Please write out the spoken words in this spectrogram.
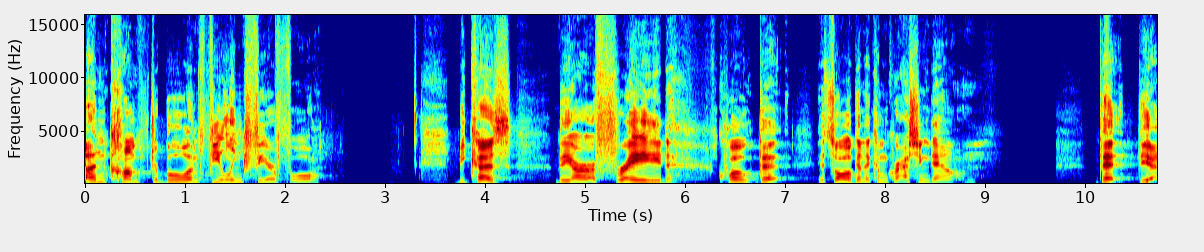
uncomfortable and feeling fearful because they are afraid, quote, that it's all going to come crashing down. That the, uh,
